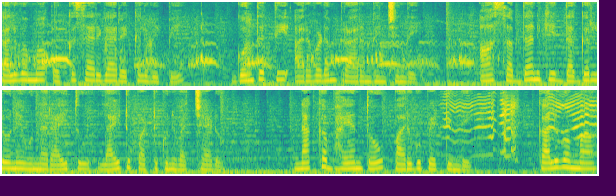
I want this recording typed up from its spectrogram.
కలువమ్మ ఒక్కసారిగా రెక్కలు విప్పి గొంతెత్తి అరవడం ప్రారంభించింది. ఆ శబ్దానికి దగ్గర్లోనే ఉన్న రైతు లైటు పట్టుకుని వచ్చాడు. నక్క భయంతో పరుగు పెట్టింది. కలువమ్మ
